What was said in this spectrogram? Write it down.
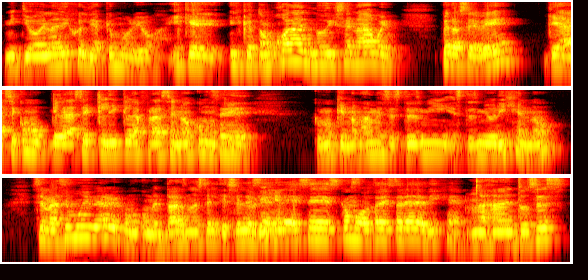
Mi tío Ben la dijo el día que murió. Y que, y que Tom Holland no dice nada, güey. Pero se ve que hace como que le hace clic la frase, ¿no? Como Sí. que, como que no mames, este es mi, este es mi origen, ¿no? Se me hace muy verga, como comentabas, ¿no? Es el, es el Es el- origen. ese es como otra historia de origen. Ajá, entonces,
